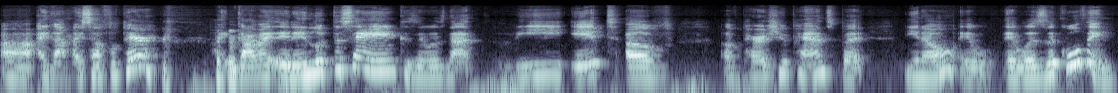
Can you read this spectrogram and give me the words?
uh, I got myself a pair. I got my. It didn't look the same because it was not the it of of parachute pants, but you know, it it was the cool thing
